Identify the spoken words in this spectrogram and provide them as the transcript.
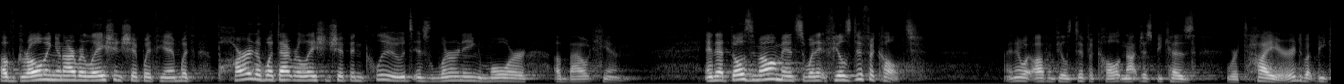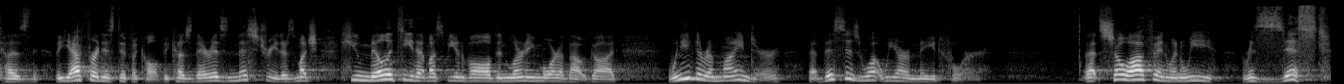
of growing in our relationship with Him, with part of what that relationship includes is learning more about Him. And at those moments when it feels difficult, I know it often feels difficult, not just because we're tired, but because the effort is difficult, because there is mystery. There's much humility that must be involved in learning more about God. We need the reminder that this is what we are made for. That so often when we resist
